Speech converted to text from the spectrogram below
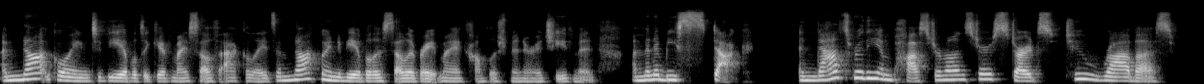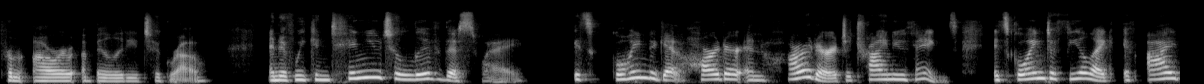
I'm not going to be able to give myself accolades. I'm not going to be able to celebrate my accomplishment or achievement. I'm going to be stuck. And that's where the imposter monster starts to rob us from our ability to grow. And if we continue to live this way, it's going to get harder and harder to try new things. It's going to feel like if I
